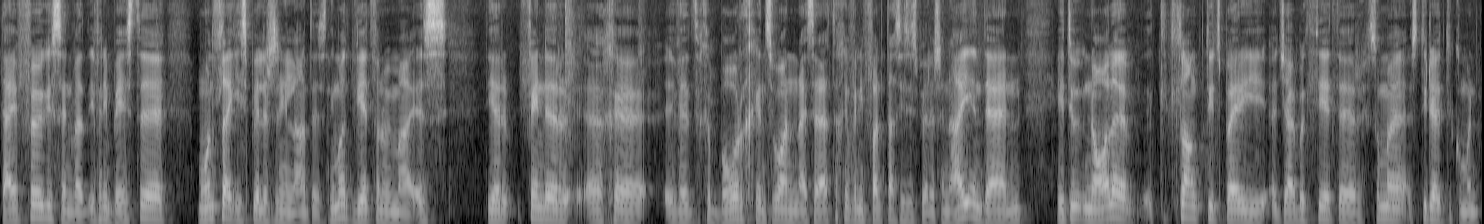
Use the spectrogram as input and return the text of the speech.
Dave Ferguson wat een van die beste mondvletjie spelers in die land is. Niemand weet van hom maar hy is deur Fender uh, ge jy weet geborg en so aan. Hy's regtig een van die fantastiese spelers en hy en Dan het toe na hulle klanktoets by die uh, Joburg Theater sommer studio toe kom en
